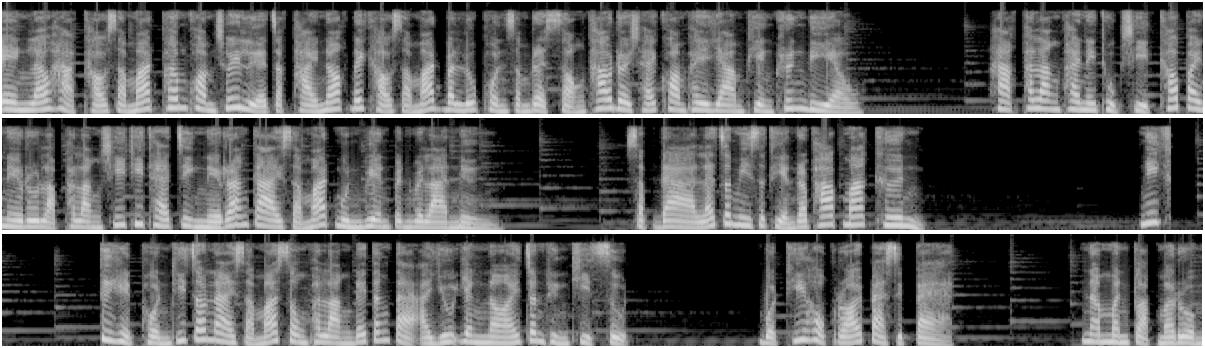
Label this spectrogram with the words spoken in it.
เองแล้วหากเขาสามารถเพิ่มความช่วยเหลือจากภายนอกได้เขาสามารถบรรลุผลสำเร็จสองเท่าโดยใช้ความพยายามเพียงครึ่งเดียว หากพลังภายในถูกฉีดเข้าไปในรูหลับพลังชีที่แท้จริงในร่างกายสามารถหมุนเวียนเป็นเวลาหนึ่ง สัปดาห์และจะมีเสถียรภาพมากขึ้น นี่คือเหตุผลที่เจ้านายสามารถทรงพลังได้ตั้งแต่อายุยังน้อยจนถึงขีดสุด บทที่ 688นำมันกลับมารวม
